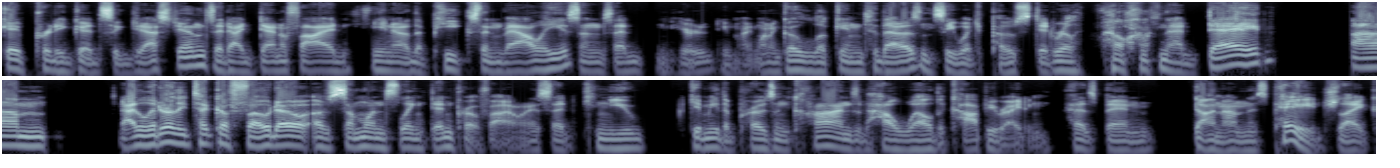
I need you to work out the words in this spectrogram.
Gave pretty good suggestions. It identified, you know, the peaks and valleys and said, here, you might want to go look into those and see which posts did really well on that day. Um, I literally took a photo of someone's LinkedIn profile and I said, Can you give me the pros and cons of how well the copywriting has been done on this page? Like,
